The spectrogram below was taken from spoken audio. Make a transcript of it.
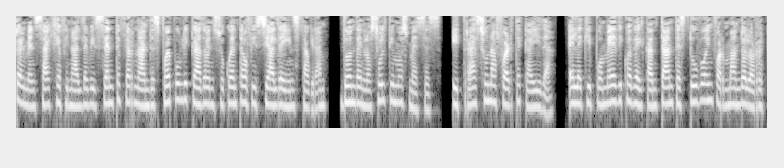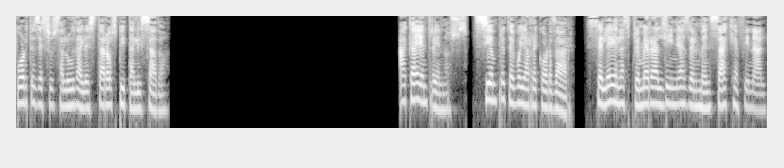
El mensaje final de Vicente Fernández fue publicado en su cuenta oficial de Instagram, donde en los últimos meses, y tras una fuerte caída, el equipo médico del cantante estuvo informando los reportes de su salud al estar hospitalizado. Acá entrenos. Siempre te voy a recordar, se lee en las primeras líneas del mensaje final.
